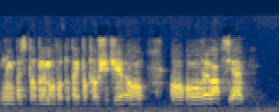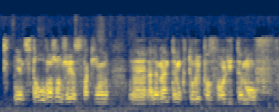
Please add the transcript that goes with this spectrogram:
mm, bezproblemowo tutaj poprosić je o, o, o relacje. Więc to uważam, że jest takim e, elementem, który pozwoli temu w,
